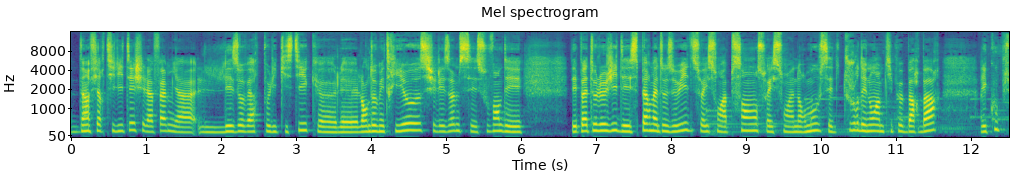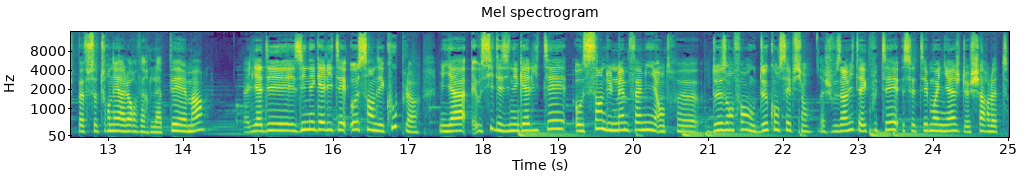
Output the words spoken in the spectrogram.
d'infertilité chez la femme, il y a les ovaires polykystiques, l'endométriose. Chez les hommes, c'est souvent des, des pathologies des spermatozoïdes. Soit ils sont absents, soit ils sont anormaux. C'est toujours des noms un petit peu barbares. Les couples peuvent se tourner alors vers de la PMA, il y a des inégalités au sein des couples, mais il y a aussi des inégalités au sein d'une même famille entre deux enfants ou deux conceptions. Je vous invite à écouter ce témoignage de Charlotte.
